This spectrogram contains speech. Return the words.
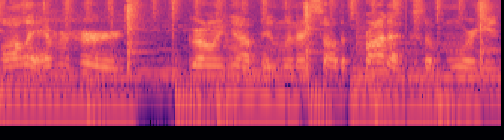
All I ever heard growing up and when I saw the products of Morgan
